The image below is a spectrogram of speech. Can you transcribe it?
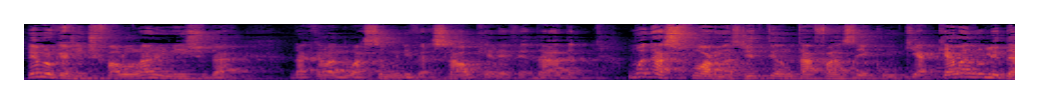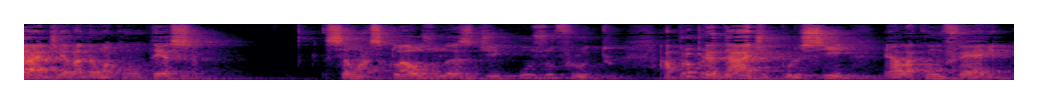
lembram que a gente falou lá no início da, daquela doação universal que ela é vedada? Uma das formas de tentar fazer com que aquela nulidade ela não aconteça são as cláusulas de usufruto. A propriedade por si, ela confere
